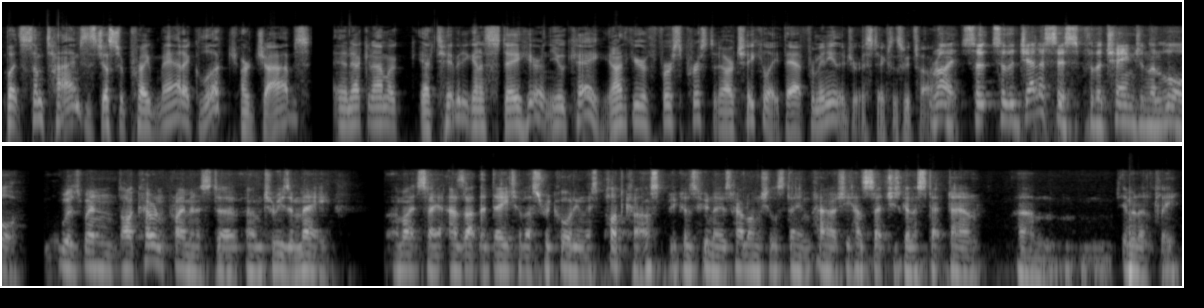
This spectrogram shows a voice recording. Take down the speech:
But sometimes it's just a pragmatic look. are jobs and economic activity going to stay here in the UK? And I think you're the first person to articulate that from any of the jurisdictions we've talked Right. So, so the genesis for the change in the law was when our current Prime Minister, um, Theresa May, I might say, as at the date of us recording this podcast, because who knows how long she'll stay in power, she has said she's going to step down um, imminently.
